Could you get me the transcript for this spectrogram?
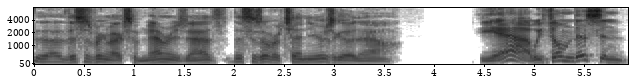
Uh, this is bringing back some memories, now. This is over 10 years ago now. Yeah, we filmed this in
